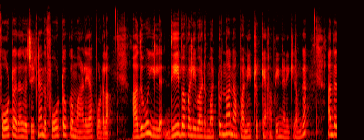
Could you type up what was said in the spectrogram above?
ஃபோட்டோ ஏதாவது வச்சுருக்கீங்கன்னா அந்த ஃபோட்டோக்கு மாலையாக போடலாம். அதுவும் இல்லை தீப வழிபாடு மட்டும்தான் நான் பண்ணிகிட்ருக்கேன் அப்படின்னு நினைக்கிறவங்க அந்த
